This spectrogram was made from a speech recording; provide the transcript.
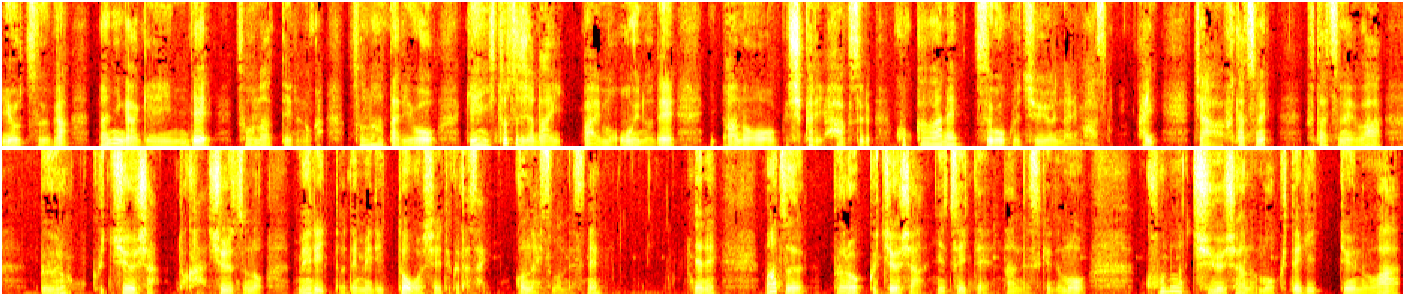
腰痛が何が原因でそうなっているのか、そのあたりを原因一つじゃない場合も多いので、あの、しっかり把握する。ここがね、すごく重要になります。はい。じゃあ、二つ目。二つ目は、ブロック注射とか手術のメリット、デメリットを教えてください。こんな質問ですね。でね、まず、ブロック注射についてなんですけども、この注射の目的っていうのは、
